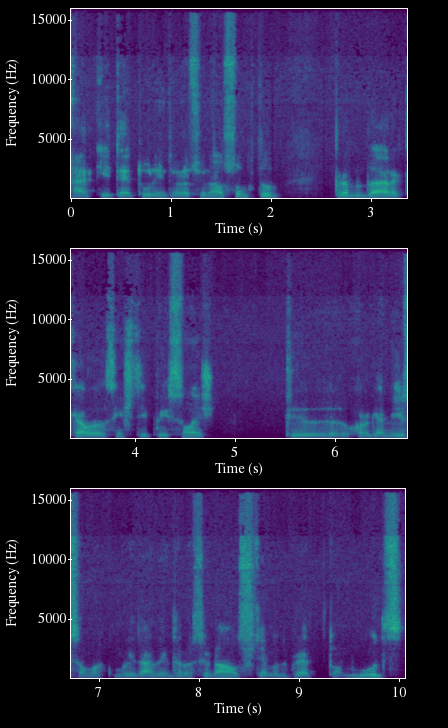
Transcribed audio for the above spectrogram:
a arquitetura internacional, sobretudo para mudar aquelas instituições que organizam a comunidade internacional, o sistema de Bretton Woods,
